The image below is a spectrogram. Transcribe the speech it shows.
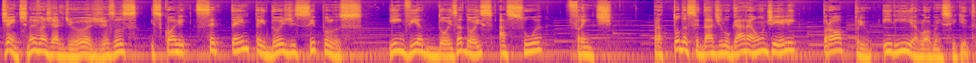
Gente, no evangelho de hoje, Jesus escolhe 72 discípulos e envia dois a dois à sua frente, para toda a cidade, lugar aonde ele próprio iria logo em seguida.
